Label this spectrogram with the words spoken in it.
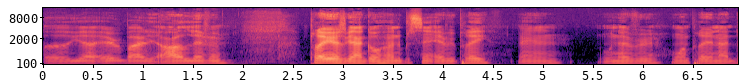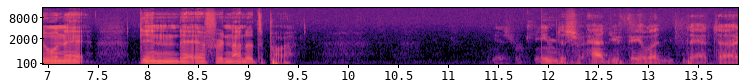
Uh, yeah, everybody, all eleven players gotta go hundred percent every play, and whenever one player not doing that, then that effort not up to par. Yes, Rakeem, just how do you feel that, that uh,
